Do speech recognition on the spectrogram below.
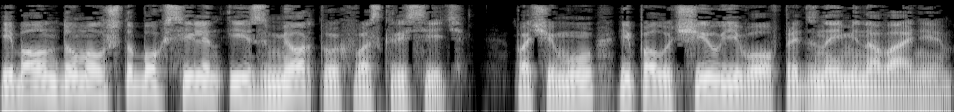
Ибо он думал, что Бог силен из мертвых воскресить, почему и получил его в предзнаименование.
